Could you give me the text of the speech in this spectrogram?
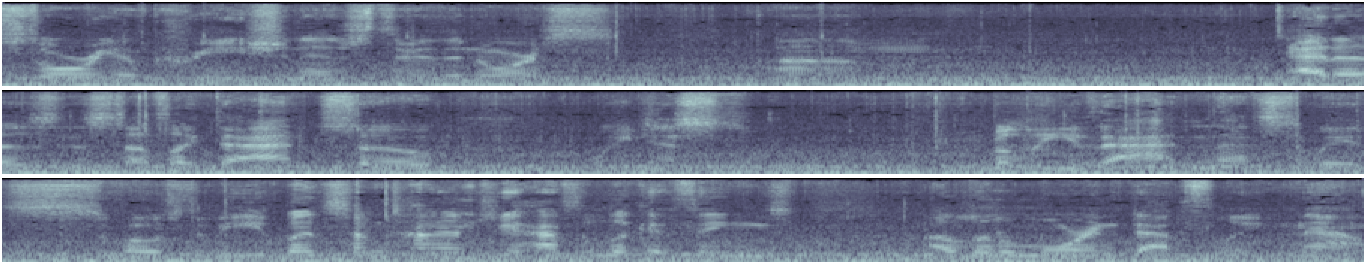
story of creation is through the Norse um, Eddas and stuff like that. So we just believe that, and that's the way it's supposed to be. But sometimes you have to look at things a little more in depthly. Now,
